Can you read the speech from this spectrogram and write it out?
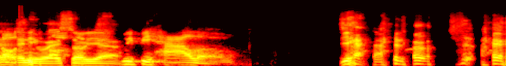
Oh, Sleepy anyway, Hallow. so yeah, Sleepy Hallow. Yeah. I don't, I,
